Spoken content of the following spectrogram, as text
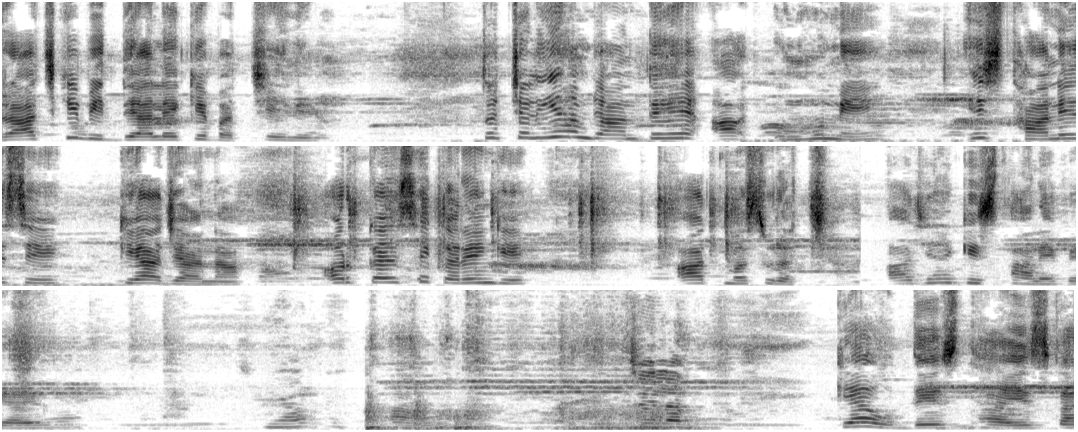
राजकीय विद्यालय के बच्चे ने तो चलिए हम जानते हैं आज उन्होंने इस थाने से क्या जाना और कैसे करेंगे आत्म सुरक्षा आज यहाँ किस थाने पे आए हो? यहाँ हाँ चोला क्या उद्देश्य था इसका?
